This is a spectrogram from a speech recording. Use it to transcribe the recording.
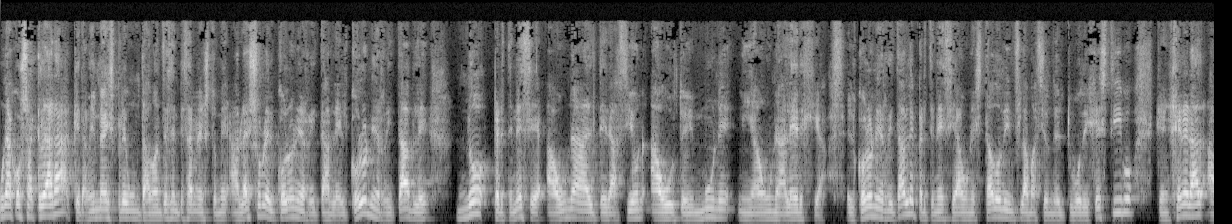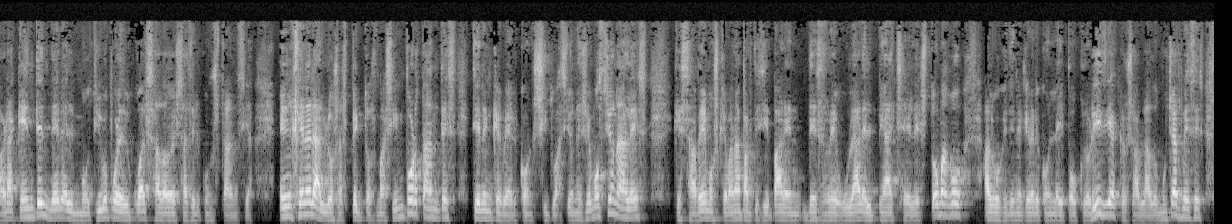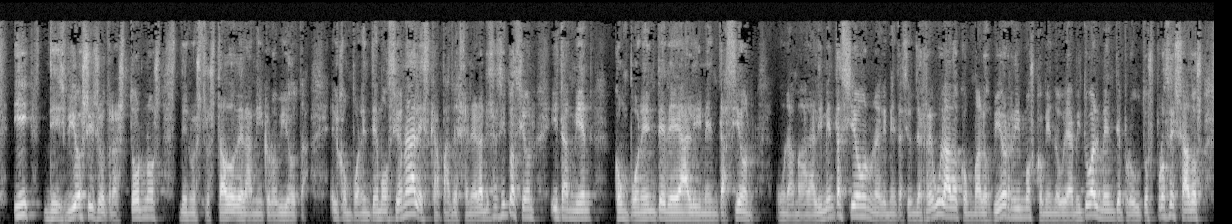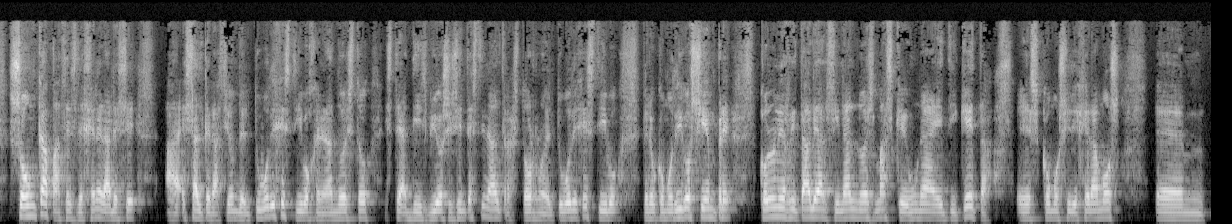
una cosa clara que también me habéis preguntado antes de empezar en esto, me habláis sobre el colon irritable. El colon irritable no pertenece a una alteración autoinmune ni a una alergia. El colon irritable pertenece a un estado de inflamación del tubo digestivo que en general habrá que entender el motivo por el cual se ha dado esa circunstancia. En general, los aspectos más importantes tienen que ver con situaciones emocionales que sabemos que van a participar en desregular el pH del estómago, algo que tiene que ver con la hipocloridia, que os he hablado muchas veces, y disbiosis o trastornos de nuestro estado de la microbiota. El componente emocional es capaz de generar esa situación y también componente de alimentación. Una mala alimentación, una alimentación desregulada, con malos biorritmos, comiendo muy habitualmente, productos procesados, son capaces de generar ese, esa alteración del tubo digestivo, generando esto, esta disbiosis intestinal, trastorno del tubo digestivo. Pero como digo siempre, colon irritable al final no es más que una etiqueta. Es como si dijéramos Em,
